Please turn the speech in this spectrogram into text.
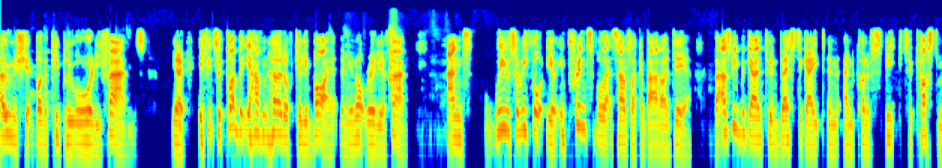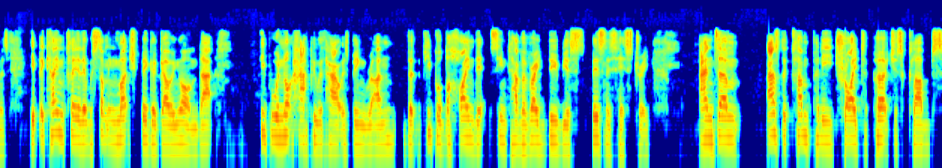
ownership by the people who are already fans. You know, if it's a club that you haven't heard of till you buy it, then you're not really a fan. And we so we thought, you know, in principle that sounds like a bad idea. But as we began to investigate and, and kind of speak to customers, it became clear there was something much bigger going on that people were not happy with how it was being run, that the people behind it seemed to have a very dubious business history. And um, as the company tried to purchase clubs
